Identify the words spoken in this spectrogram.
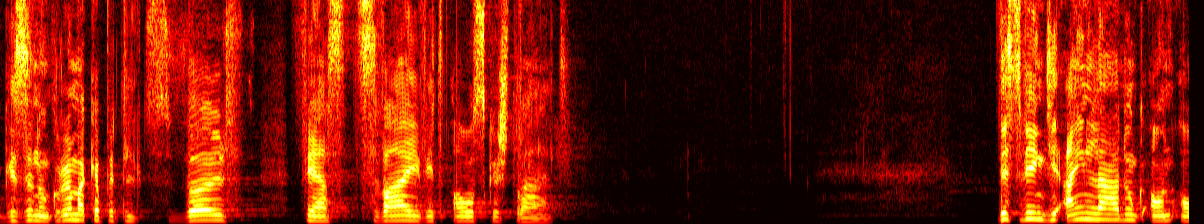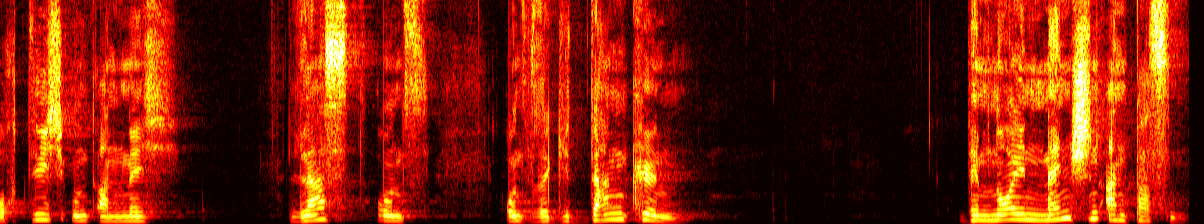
Gesinnung. Römer Kapitel 12, Vers 2 wird ausgestrahlt. Deswegen die Einladung an auch dich und an mich. Lasst uns unsere Gedanken dem neuen Menschen anpassen,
